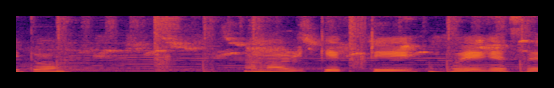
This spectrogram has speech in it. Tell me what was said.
এই তো আমার কেকটি হয়ে গেছে।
